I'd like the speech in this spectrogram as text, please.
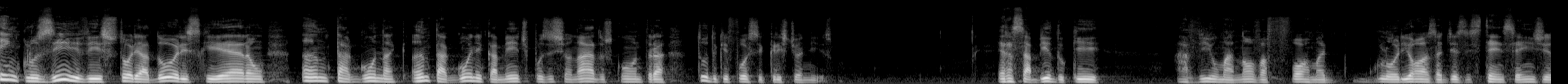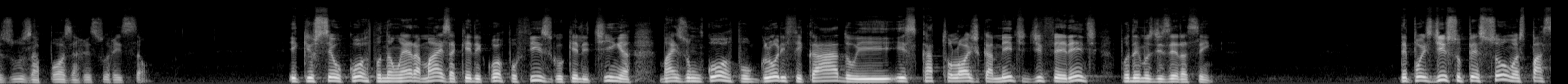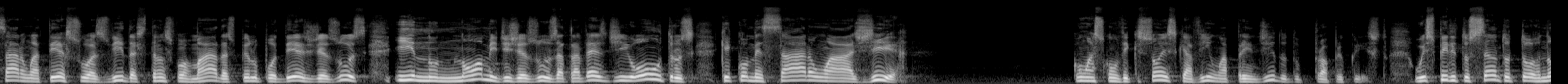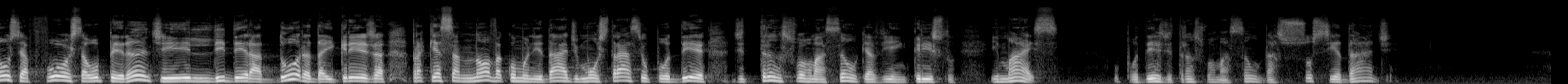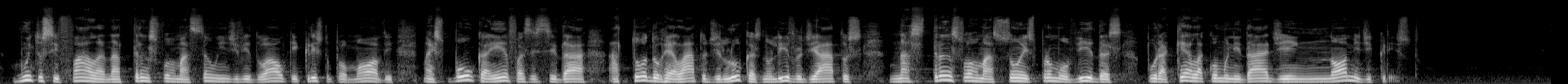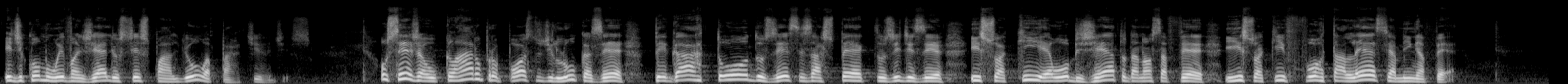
Inclusive historiadores que eram antagona, antagonicamente posicionados contra tudo que fosse cristianismo. Era sabido que havia uma nova forma gloriosa de existência em Jesus após a ressurreição. E que o seu corpo não era mais aquele corpo físico que ele tinha, mas um corpo glorificado e escatologicamente diferente, podemos dizer assim. Depois disso, pessoas passaram a ter suas vidas transformadas pelo poder de Jesus e no nome de Jesus, através de outros que começaram a agir com as convicções que haviam aprendido do próprio Cristo. O Espírito Santo tornou-se a força operante e lideradora da igreja para que essa nova comunidade mostrasse o poder de transformação que havia em Cristo e mais, o poder de transformação da sociedade. Muito se fala na transformação individual que Cristo promove, mas pouca ênfase se dá a todo o relato de Lucas no livro de Atos nas transformações promovidas por aquela comunidade em nome de Cristo. E de como o evangelho se espalhou a partir disso. Ou seja, o claro propósito de Lucas é pegar todos esses aspectos e dizer: isso aqui é o objeto da nossa fé e isso aqui fortalece a minha fé.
